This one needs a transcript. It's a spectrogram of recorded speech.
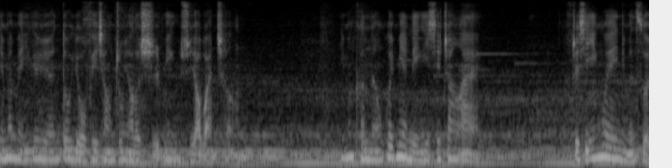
你们每一个人都有非常重要的使命需要完成。你们可能会面临一些障碍，这是因为你们所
